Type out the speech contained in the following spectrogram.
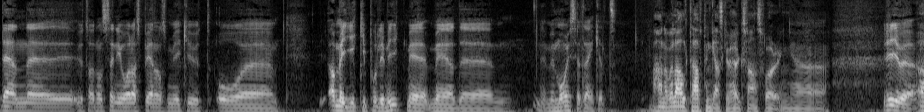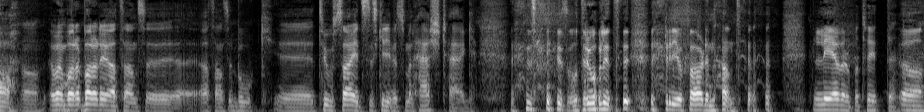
den uh, utav de seniora spelarna som gick ut och uh, ja, men gick i polemik med, med, uh, med Mois helt enkelt. Han har väl alltid haft en ganska hög svansföring. Rio ja. ja. ja. bara, bara det att hans, eh, att hans bok eh, Two Sides är skriven som en hashtag. det är så otroligt Rio Ferdinand. Lever på Twitter. Ja,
